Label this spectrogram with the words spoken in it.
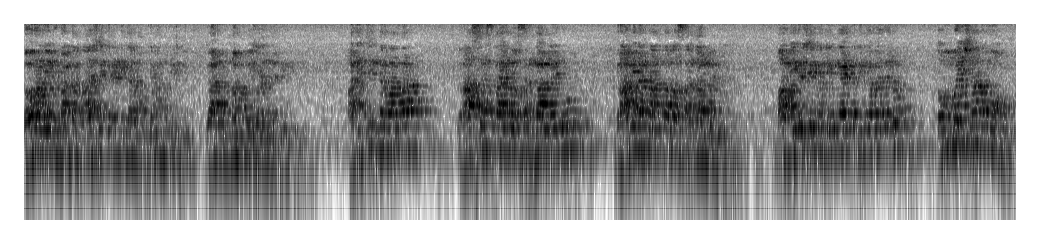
గౌరవనీయులు డాక్టర్ రాజశేఖర రెడ్డి గారు ముఖ్యమంత్రి గారు ఉన్నప్పుడు ఇవ్వడం జరిగింది. అది ఇచ్చిన తర్వాత రాష్ట్ర స్థాయిలో సంఘాలు లేవు గ్రామీణ ప్రాంతాల్లో సంఘాలు లేవు. మా వీరశైవ లింగాయత లింగ ప్రజలు తొంభై శాతము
